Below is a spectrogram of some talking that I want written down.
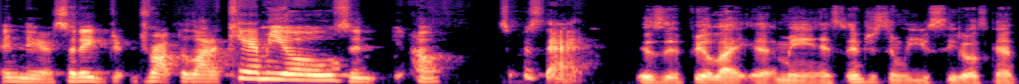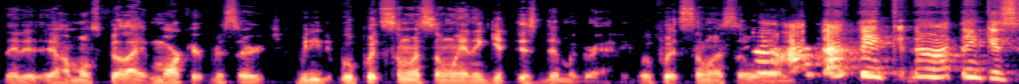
in there. So they d- dropped a lot of cameos, and you know, so it's that. Does it feel like? I mean, it's interesting when you see those kind of things. It, almost feel like market research. We need we'll put someone somewhere in and get this demographic. We'll put someone somewhere. No, I, I, think no, I think it's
